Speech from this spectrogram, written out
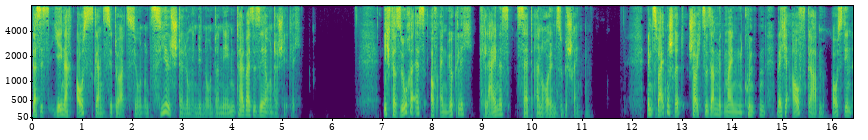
Das ist je nach Ausgangssituation und Zielstellung in den Unternehmen teilweise sehr unterschiedlich. Ich versuche es auf ein wirklich kleines Set an Rollen zu beschränken. Im zweiten Schritt schaue ich zusammen mit meinen Kunden, welche Aufgaben aus den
